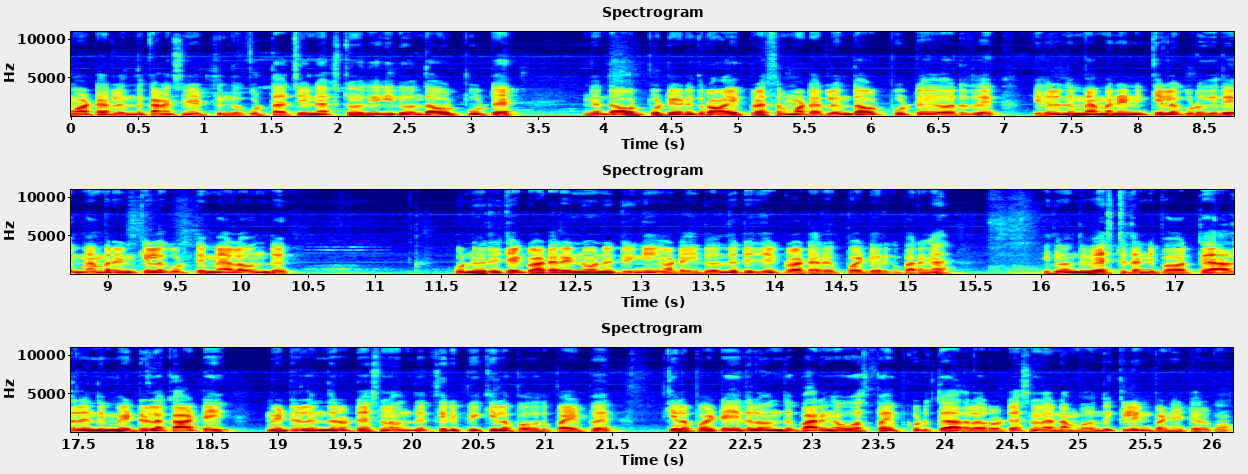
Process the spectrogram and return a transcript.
மோட்டர்லேருந்து கனெக்ஷன் எடுத்து இங்கே கொடுத்தாச்சு. நெக்ஸ்ட் வந்து இது வந்து அவுட்புட்டு இங்கேருந்து அவுட்புட் எடுக்கிறோம். ஹை ப்ரெஷர் மோட்டர்லேருந்து அவுட்புட்டு வருது. இதுலேருந்து மெமரின் கீழே கொடுக்குது. மெமரின் கீழே கொடுத்து மேலே வந்து ஒன்று ரிஜெக்ட் வாட்டரு இன்னொன்று ட்ரிங்கிங் வாட்டர் இது வந்து ரிஜெக்ட் வாட்டர் போயிட்டு இருக்கு பாருங்கள் இது வந்து வேஸ்ட்டு தண்ணி போகிறது அதுலேருந்து மீட்டரில் காட்டி மீட்டர்லேருந்து ரொட்டேஷனில் வந்து திருப்பி கீழே போகுது பைப்பு கீழே போயிட்டு இதில் வந்து பாருங்கள் ஓஸ் பைப் கொடுத்து அதில் ரொட்டேஷனில் நம்ம வந்து க்ளீன் பண்ணிகிட்டு இருக்கோம்.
